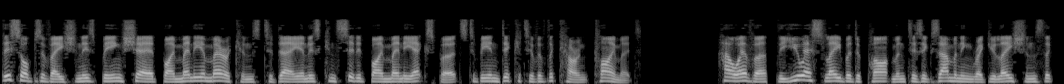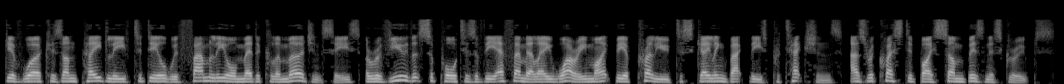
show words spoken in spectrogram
This observation is being shared by many Americans today and is considered by many experts to be indicative of the current climate. However, the U.S. Labor Department is examining regulations that give workers unpaid leave to deal with family or medical emergencies a review that supporters of the FMLA worry might be a prelude to scaling back these protections, as requested by some business groups.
